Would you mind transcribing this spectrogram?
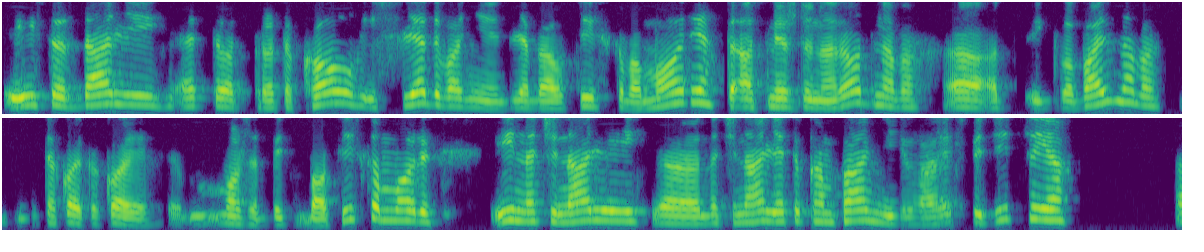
и создали этот протокол исследований для Балтийского моря от международного э, и глобального, такой какой может быть в Балтийском море, и начинали, э, начинали эту кампанию. А экспедиция э,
